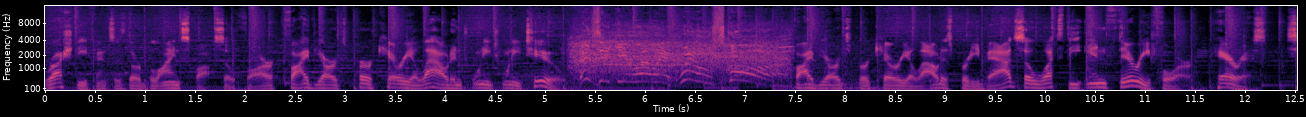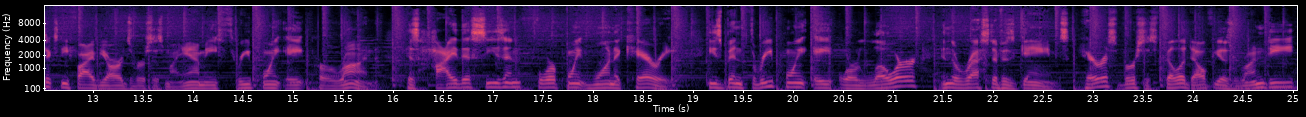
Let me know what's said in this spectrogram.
Rush defense is their blind spot so far, five yards per carry allowed in 2022. Ezekiel Elliott will score. Five yards per carry allowed is pretty bad, so what's the in theory for? Harris, 65 yards versus Miami, 3.8 per run. His high this season, 4.1 a carry. He's been 3.8 or lower in the rest of his games. Harris versus Philadelphia's run D,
